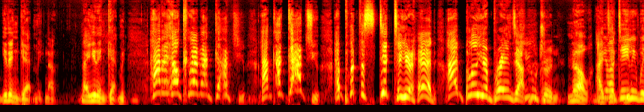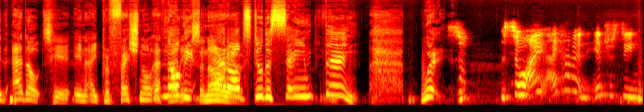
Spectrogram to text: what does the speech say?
You didn't get me. No. No, you didn't get me. How the hell could I not got you? I, I got you. I put the stick to your head. I blew your brains out. Children. No, I. We I are did. dealing with adults here in a professional But athletic no, the scenario. adults do the same thing. We're, So, so I, I have an interesting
